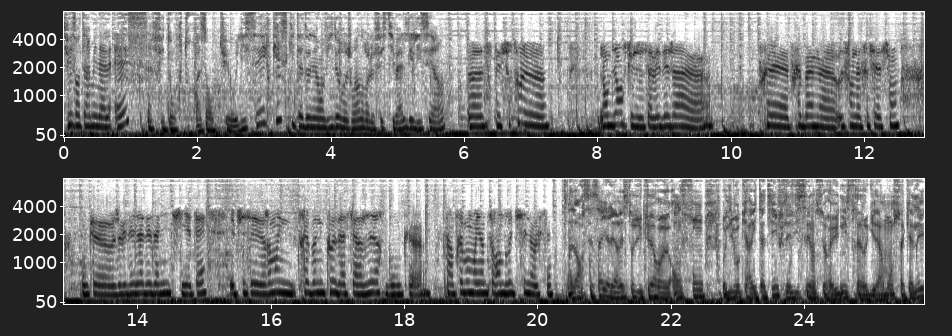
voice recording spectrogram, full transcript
Tu es en Terminal S, ça fait donc 3 ans que tu es au lycée. Qu'est-ce qui t'a donné envie de rejoindre le Festival des lycéens? Euh, C'était surtout l'ambiance que je savais déjà euh, très, très bonne euh, au sein de l'association. Donc euh, j'avais déjà des amis qui y étaient. Et puis c'est vraiment une très bonne cause à servir. Donc euh, c'est un très bon moyen de se rendre utile aussi. Alors c'est ça, il y a les restos du cœur euh, en fond au niveau caritatif. Les lycéens se réunissent très régulièrement chaque année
